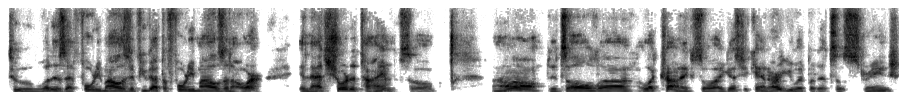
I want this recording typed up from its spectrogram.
to what is that 40 miles if you got to 40 miles an hour in that short a time. So I don't know. It's all uh, electronic, so I guess you can't argue it. But it's a strange,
